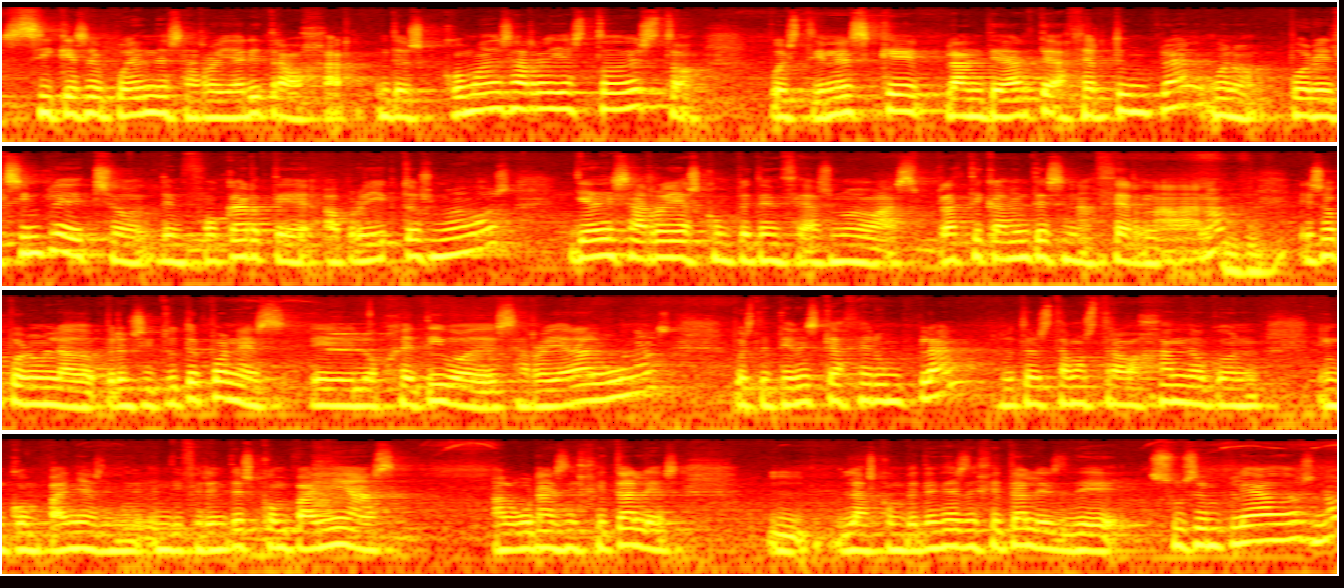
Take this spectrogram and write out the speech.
sí que se pueden desarrollar y trabajar. Entonces, ¿cómo desarrollas todo esto? Pues tienes que plantearte, hacerte un plan, bueno, por el simple hecho de enfocarte a proyectos nuevos, ya desarrollas competencias nuevas, prácticamente sin hacer nada, ¿no? Eso por un lado, pero si tú te pones eh, el objetivo de desarrollar algunas, pues te tienes que hacer un plan. Nosotros estamos trabajando con, en compañías, en diferentes compañías, algunas digitales, las competencias digitales de sus empleados, ¿no?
